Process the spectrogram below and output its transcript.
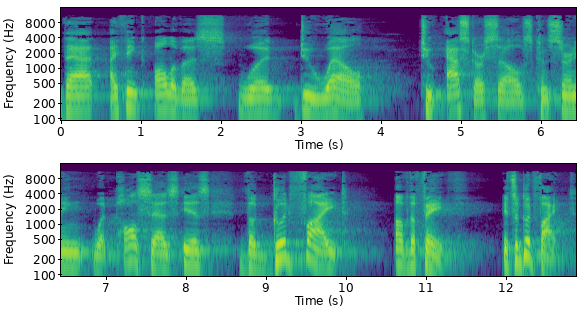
that I think all of us would do well to ask ourselves concerning what Paul says is the good fight of the faith. It's a good fight.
